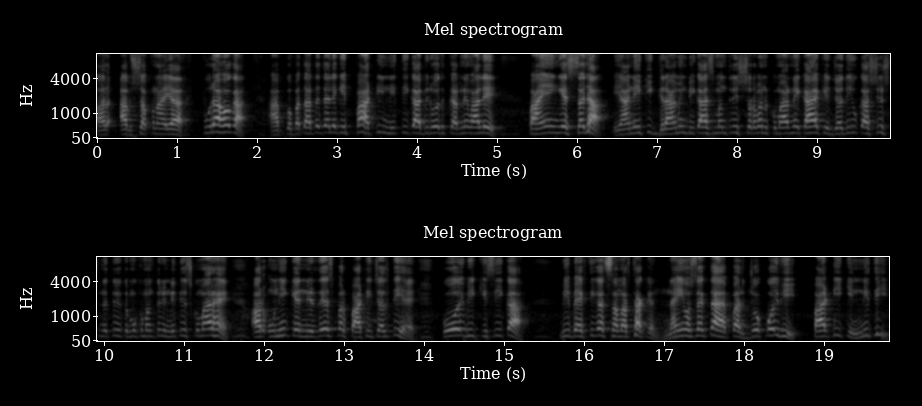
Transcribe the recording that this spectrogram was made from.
और अब सपना यह पूरा होगा। आपको बताते चले कि पार्टी नीति का विरोध करने वाले पाएँगे सजा, यानी कि ग्रामीण विकास मंत्री श्रवण कुमार ने कहा कि जदयू का शीर्ष नेतृत्व मुख्यमंत्री नीतीश कुमार हैं और उन्हीं के निर्देश पर पार्टी चलती है। कोई भी किसी का भी व्यक्तिगत समर्थक नहीं हो सकता है, पर जो कोई भी पार्टी की नीति,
